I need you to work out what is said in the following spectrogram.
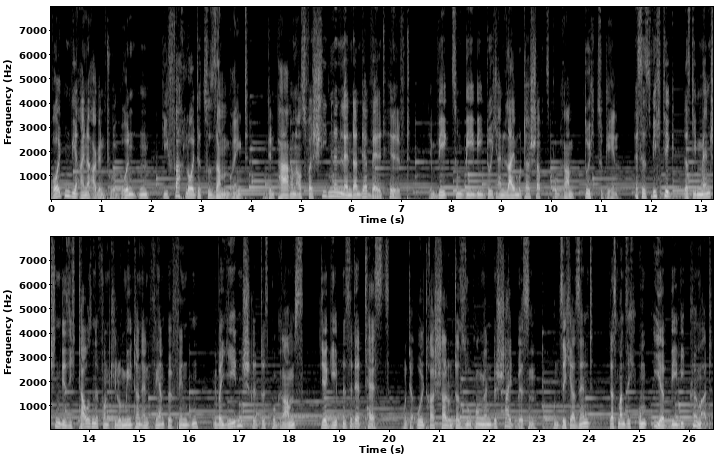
wollten wir eine Agentur gründen, die Fachleute zusammenbringt und den Paaren aus verschiedenen Ländern der Welt hilft, den Weg zum Baby durch ein Leihmutterschaftsprogramm durchzugehen. Es ist wichtig, dass die Menschen, die sich tausende von Kilometern entfernt befinden, über jeden Schritt des Programms, die Ergebnisse der Tests und der Ultraschalluntersuchungen Bescheid wissen und sicher sind, dass man sich um ihr Baby kümmert.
